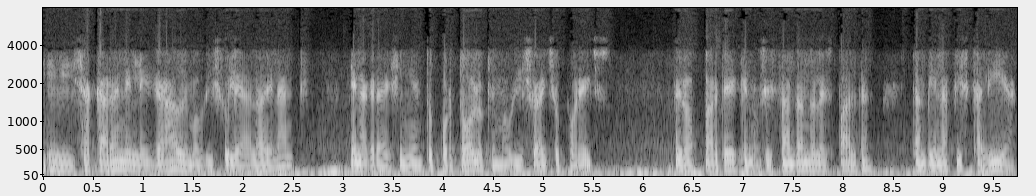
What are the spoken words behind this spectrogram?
y sacaran el legado de Mauricio Leal adelante, en agradecimiento por todo lo que Mauricio ha hecho por ellos pero aparte de que nos están dando la espalda, también la fiscalía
